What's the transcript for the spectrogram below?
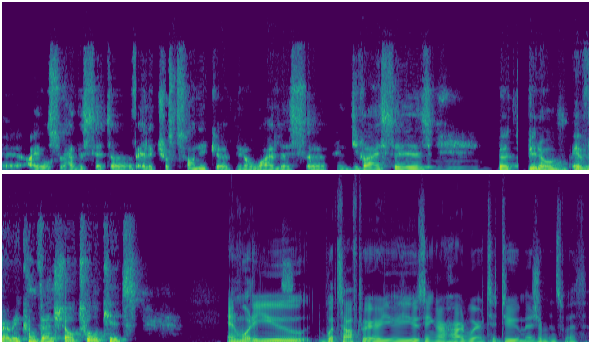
uh, I also have a set of Lectrosonics, uh, you know, wireless uh, devices. Mm. But you know, a very conventional toolkit and what are you? What software are you using or hardware to do measurements with?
